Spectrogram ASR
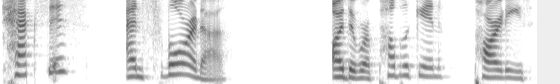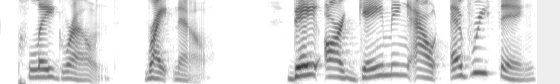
Texas and Florida are the Republican Party's playground right now. They are gaming out everything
